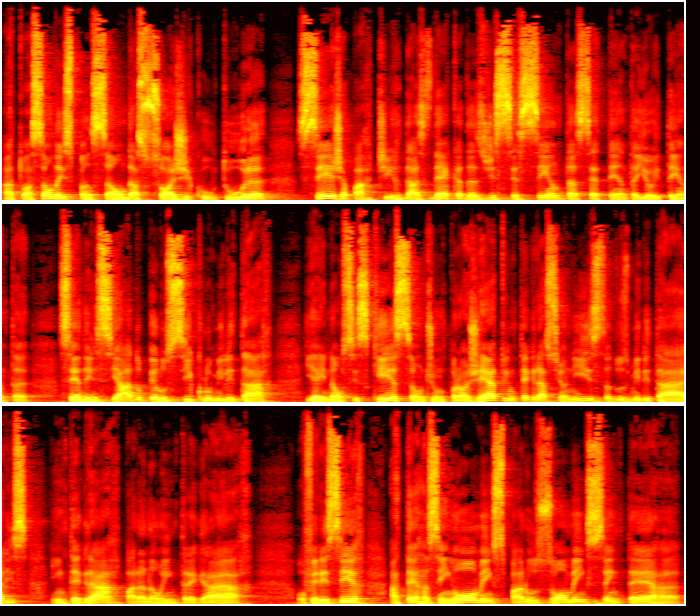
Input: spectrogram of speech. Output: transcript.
a atuação da expansão da sojicultura, seja a partir das décadas de 60, 70 e 80, sendo iniciado pelo ciclo militar. E aí não se esqueçam de um projeto integracionista dos militares, integrar para não entregar oferecer a terra sem homens para os homens sem terra,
